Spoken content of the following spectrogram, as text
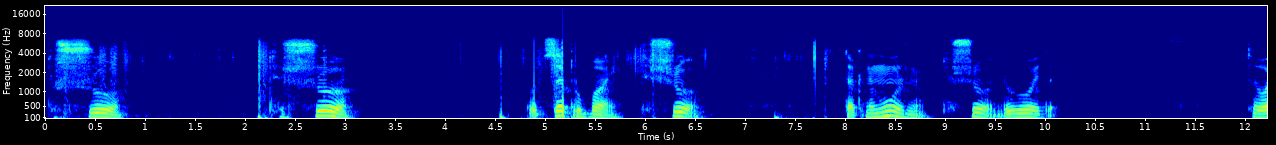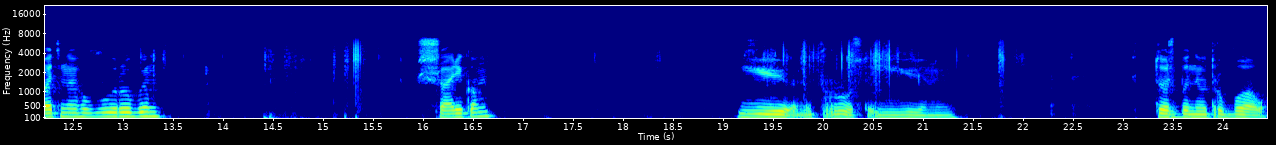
ти шо? Ти шо? Оце трубай. Ти шо? Так не можна. Ти шо? Давайте. Давайте на його вирубимо. Шариком. Є, ну просто є, ну. Хто ж би не отрубав?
